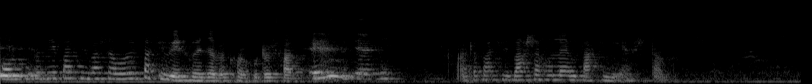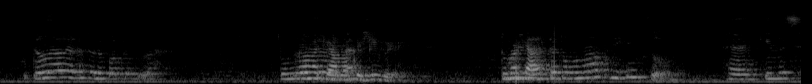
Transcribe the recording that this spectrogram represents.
খড়কুটো দিয়ে পাখির বাসা ওই পাখি বের হয়ে যাবে খড়কুটোর ফাঁক একটা পাখির বাসা হলে আমি পাখি নিয়ে আসতাম। তোমার কাছে কতগুলো? তোমরা নাকি আমাকে দিবে। তোমার কি আরেকটা তোমরা ঠিক কিনছো? হ্যাঁ কিনেছি।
